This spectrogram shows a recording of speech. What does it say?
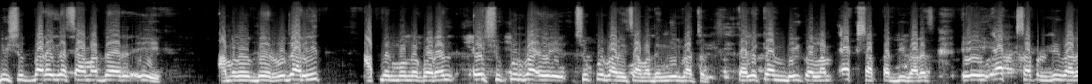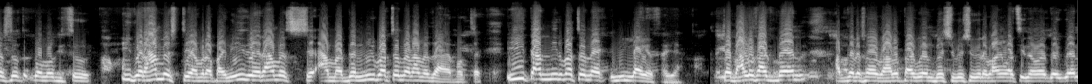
বৃহস্পতিবারে গেছে আমাদের এই আমাদের রোজার ঈদ। আপনার মনে করেন, এই শুক্রবার শুক্রবার হয়েছে আমাদের নির্বাচন, তাহলে ক্যাম্পেই করলাম? এক সপ্তাহ ডিভারেন্স এই এক সপ্তাহ ডিভারেন্স কোনো কিছু ঈদের আমেজটি আমরা পাইনি। ঈদের আমেজ আমাদের নির্বাচনের আমেজ আয়া পড়ছে ঈদ আর নির্বাচন এক মিল লাগে তো ভালো থাকবেন, আপনারা সবাই ভালো থাকবেন, বেশি বেশি করে বাংলা সিনেমা দেখবেন,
